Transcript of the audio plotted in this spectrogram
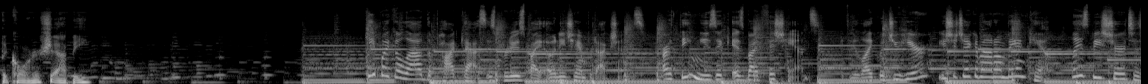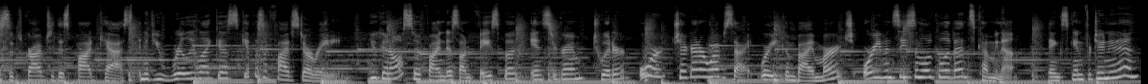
The Corner Shoppy. Keep Waco Loud, the podcast, is produced by Oni Chan Productions. Our theme music is by Fish Hands. If you like what you hear, you should check them out on Bandcamp. Please be sure to subscribe to this podcast, and if you really like us, give us a five star rating. You can also find us on Facebook, Instagram, Twitter, or check out our website where you can buy merch or even see some local events coming up. Thanks again for tuning in.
